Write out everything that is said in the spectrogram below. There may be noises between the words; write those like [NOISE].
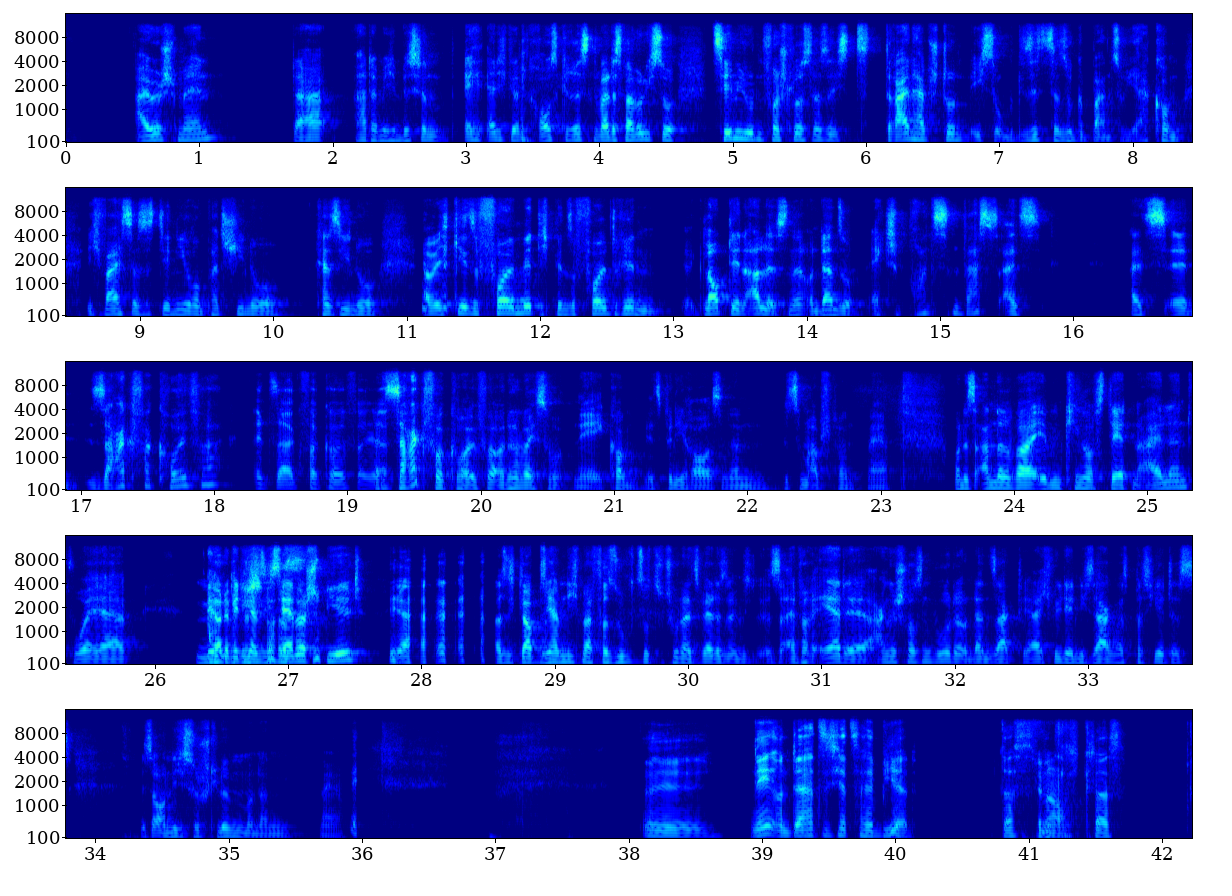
Irishman, da hat er mich ein bisschen, e- ehrlich gesagt, rausgerissen, weil das war wirklich so zehn Minuten vor Schluss, also ich dreieinhalb Stunden, ich so sitze da so gebannt, so, ja komm, ich weiß, das ist De Niro und Pacino Casino, aber ich gehe so voll mit, ich bin so voll drin, glaub denen alles, ne? Und dann so, Action Bronson, was? Als, als äh, Sargverkäufer? Als Sargverkäufer, ja. als Sargverkäufer. Und dann war ich so, nee, komm, jetzt bin ich raus. Und dann bis zum Abspann. Naja. Und das andere war eben King of Staten Island, wo er mehr oder weniger sich selber spielt. [LAUGHS] ja. Also ich glaube, sie haben nicht mal versucht, so zu tun, als wäre das irgendwie. Es ist einfach er, der angeschossen wurde und dann sagt, ja, ich will dir nicht sagen, was passiert ist. Ist auch nicht so schlimm. Und dann, naja. [LAUGHS] Äh, nee, und der hat sich jetzt halbiert. Das ist Genau. wirklich krass.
